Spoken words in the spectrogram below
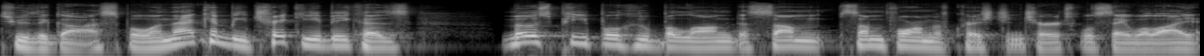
to the gospel. And that can be tricky because most people who belong to some some form of Christian church will say, "Well, I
